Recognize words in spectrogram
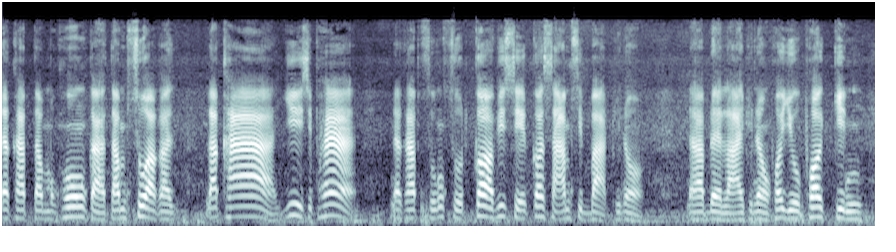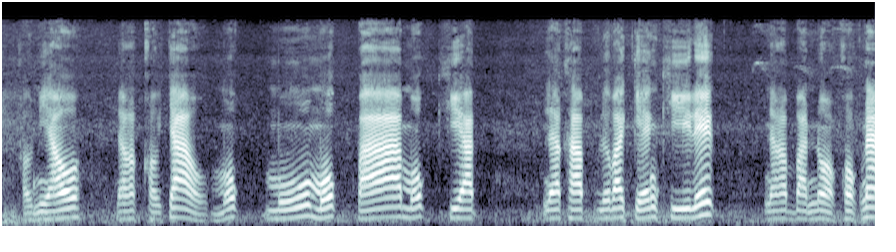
นะครับตำบักฮุงกับตำซั่วกับราคา 25นะครับสูงสุดก็พิเศษก็ 30 บาทพี่น้องนะครับได้หลายพี่น้องพออยู่พอกินข้าวเหนียว นะครับข้าวเจ้ามกหมูมกปลามกเขียดนะครับ หรือว่าแกงขี้เล็กนะครับบ้านนอกขอกหน้า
